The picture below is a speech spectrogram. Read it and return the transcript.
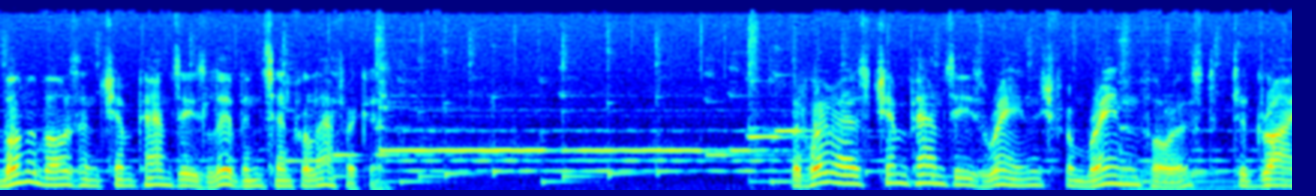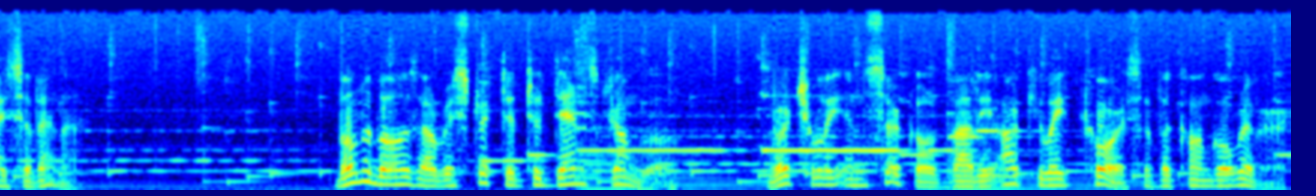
Bonobos and chimpanzees live in Central Africa. But whereas chimpanzees range from rainforest to dry savanna, bonobos are restricted to dense jungle, virtually encircled by the arcuate course of the Congo River.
